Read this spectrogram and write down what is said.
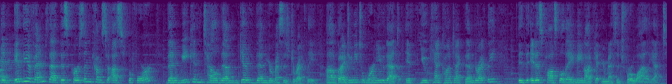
in, Um, in the event that this person comes to us before, then we can tell them, give them your message directly. Uh, but I do need to warn you that if you can't contact them directly, it, it is possible they may not get your message for a while yet.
